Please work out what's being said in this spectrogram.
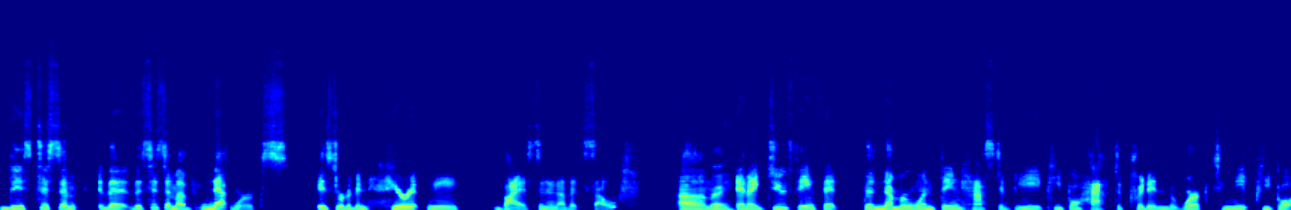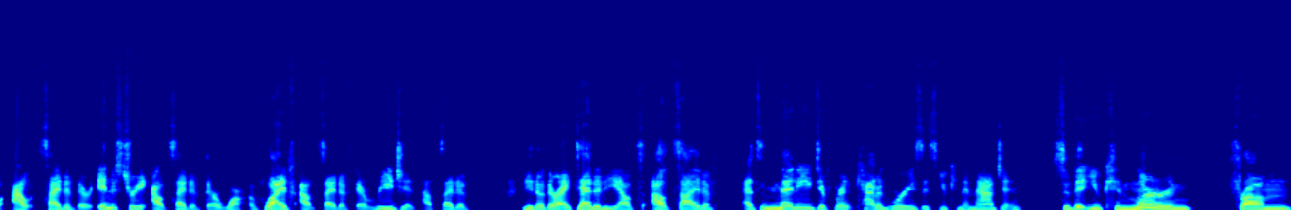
the system the the system of networks is sort of inherently biased in and of itself. Um, Right. And I do think that the number one thing has to be people have to put in the work to meet people outside of their industry, outside of their walk of life, outside of their region, outside of you know their identity, outs outside of as many different categories as you can imagine, so that you can learn from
